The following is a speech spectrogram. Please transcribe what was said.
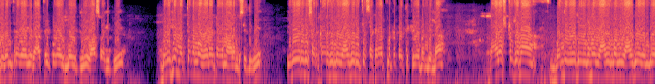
ನಿರಂತರವಾಗಿ ರಾತ್ರಿ ಕೂಡ ಇಲ್ಲೇ ಇದ್ವಿ ವಾಸವಾಗಿದ್ವಿ. ಬೆಳಿಗ್ಗೆ ಮತ್ತೆ ನಮ್ಮ ಹೋರಾಟವನ್ನು ಆರಂಭಿಸಿದ್ದೀವಿ. ಇದುವರೆಗೂ ಸರ್ಕಾರದಿಂದ ಯಾವುದೇ ರೀತಿಯ ಸಕಾರಾತ್ಮಕ ಪ್ರತಿಕ್ರಿಯೆ ಬಂದಿಲ್ಲ. ಬಹಳಷ್ಟು ಜನ ಬಂದು ಹೋದ್ರು ಯಾರಿಂದಲೂ ಯಾವುದೇ ಒಂದು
